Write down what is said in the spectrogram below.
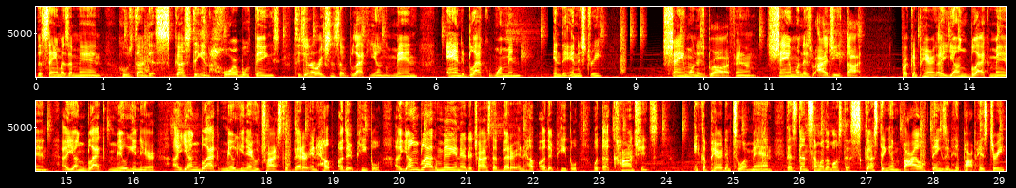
the same as a man who's done disgusting and horrible things to generations of black young men and black women in the industry. Shame on this broad, fam. Shame on this IG thought for comparing a young black man, a young black millionaire, a young black millionaire who tries to better and help other people, a young black millionaire that tries to better and help other people with a conscience, and compare them to a man that's done some of the most disgusting and vile things in hip hop history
